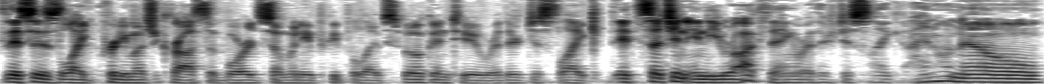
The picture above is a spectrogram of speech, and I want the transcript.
This is like pretty much across the board. So many people I've spoken to where they're just like, it's such an indie rock thing where they're just like, I don't know.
